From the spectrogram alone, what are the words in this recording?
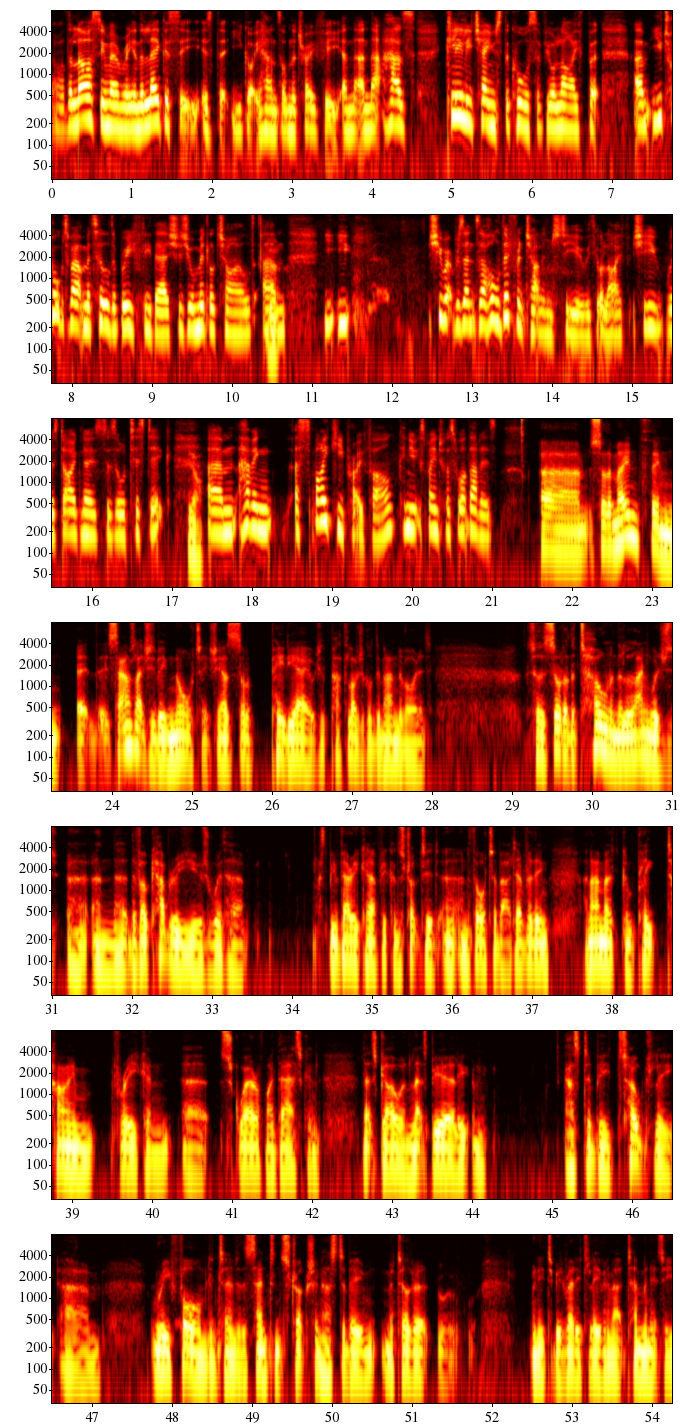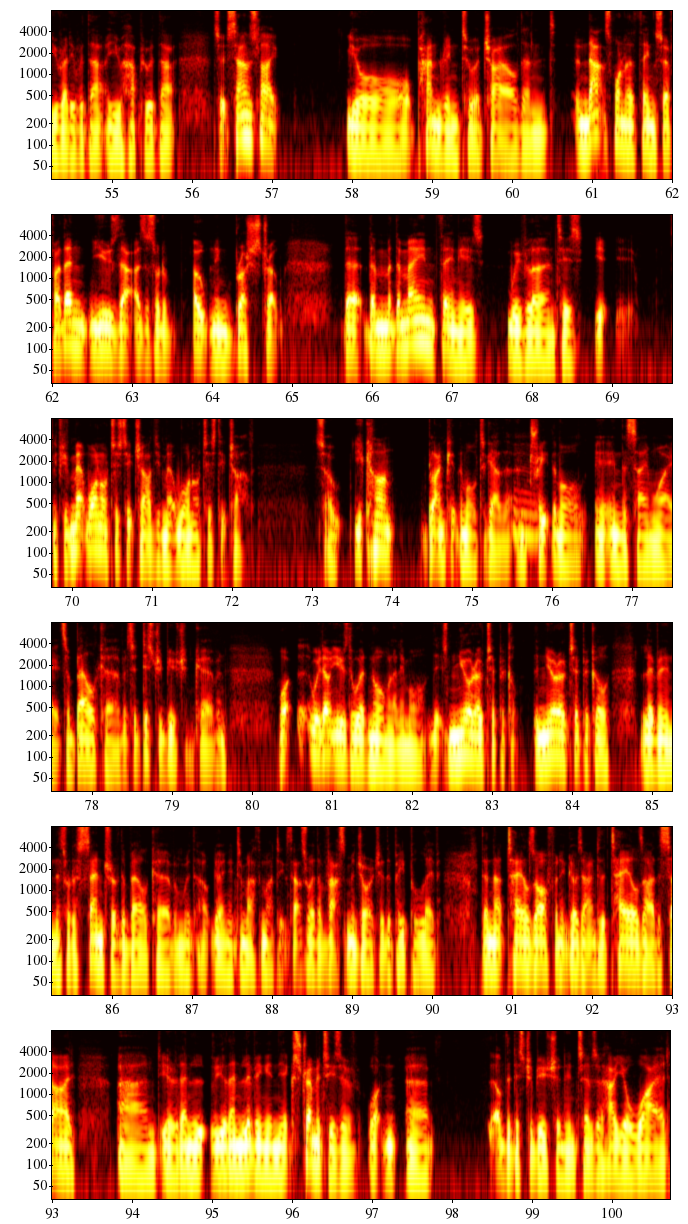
Oh, the lasting memory and the legacy is that you got your hands on the trophy, and and that has clearly changed the course of your life. But um, you talked about Matilda briefly there. She's your middle child. Um, you, you, she represents a whole different challenge to you with your life. She was diagnosed as autistic, Yeah. um, having a spiky profile. Can you explain to us what that is? Um, so the main thing, it, it sounds like she's being naughty. She has sort of PDA, which is pathological demand avoidance. So the sort of the tone and the language uh, and the, the vocabulary used with her has to be very carefully constructed and, and thought about everything. And I'm a complete time freak and uh, square off my desk and let's go and let's be early and has to be totally um, reformed in terms of the sentence structure and has to be Matilda we need to be ready to leave in about 10 minutes. Are you ready with that? Are you happy with that? So it sounds like you're pandering to a child and and that's one of the things. So if i then use that as a sort of opening brushstroke the the the main thing is we've learnt is you, if you've met one autistic child you've met one autistic child. So you can't blanket them all together and mm. treat them all in, in the same way. It's a bell curve it's a distribution curve and what we don't use the word normal anymore. It's neurotypical. The neurotypical live in the sort of centre of the bell curve, and without going into mathematics, that's where the vast majority of the people live. Then that tails off, and it goes out into the tails either side, and you're then you're then living in the extremities of what uh, of the distribution in terms of how you're wired.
